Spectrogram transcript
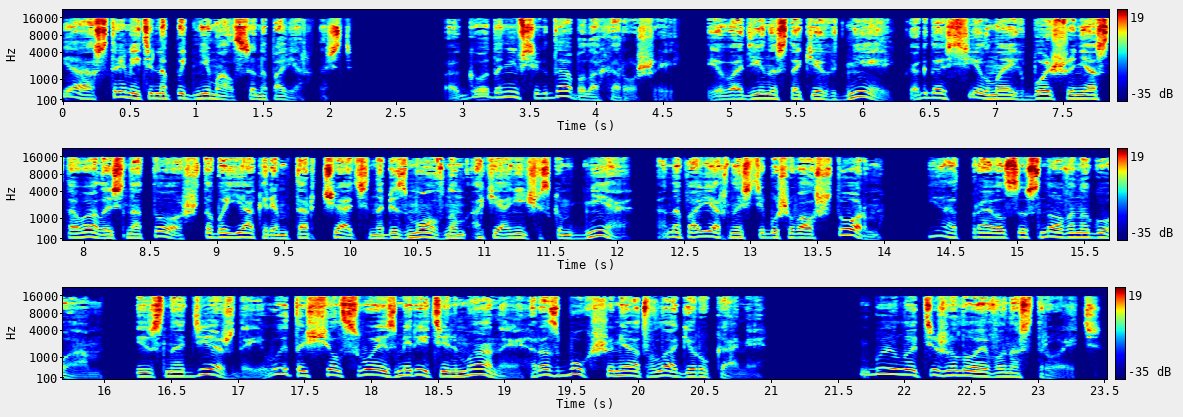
я стремительно поднимался на поверхность. Погода не всегда была хорошей, и в один из таких дней, когда сил моих больше не оставалось на то, чтобы якорем торчать на безмолвном океаническом дне, а на поверхности бушевал шторм, я отправился снова на Гуам и с надеждой вытащил свой измеритель маны, разбухшими от влаги руками. Было тяжело его настроить,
